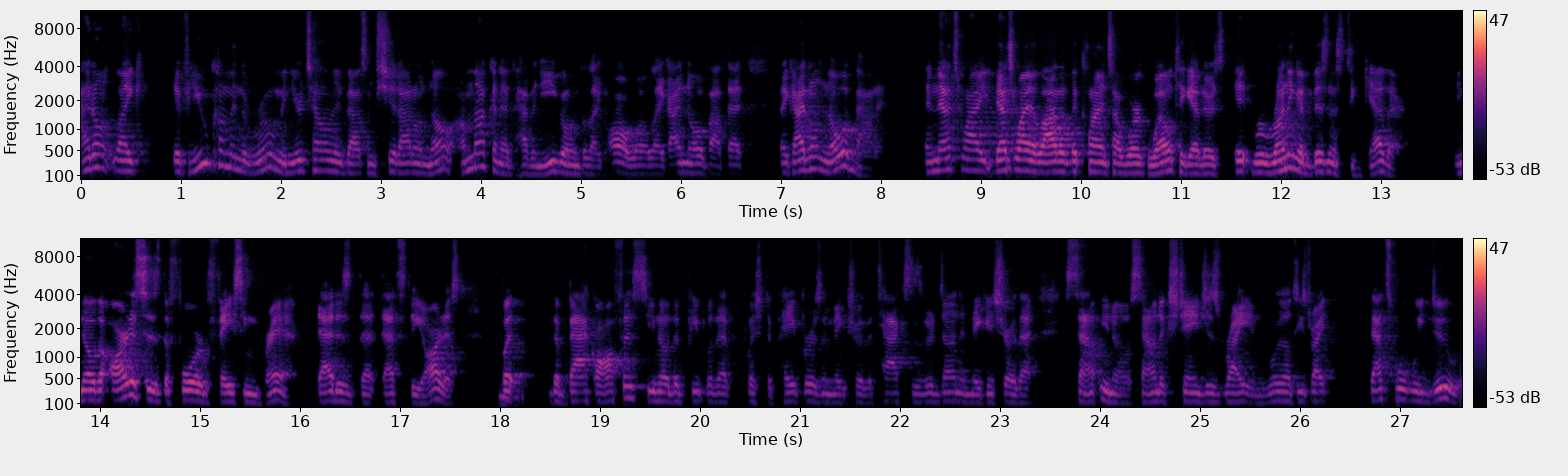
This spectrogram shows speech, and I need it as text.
I don't like if you come in the room and you're telling me about some shit I don't know, I'm not gonna have an ego and be like, oh well, like I know about that. Like I don't know about it. And that's why that's why a lot of the clients I work well together is it we're running a business together. You know, the artist is the forward facing brand. That is that that's the artist. But the back office, you know, the people that push the papers and make sure the taxes are done and making sure that sound, you know, sound exchange is right and royalties right that's what we do.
